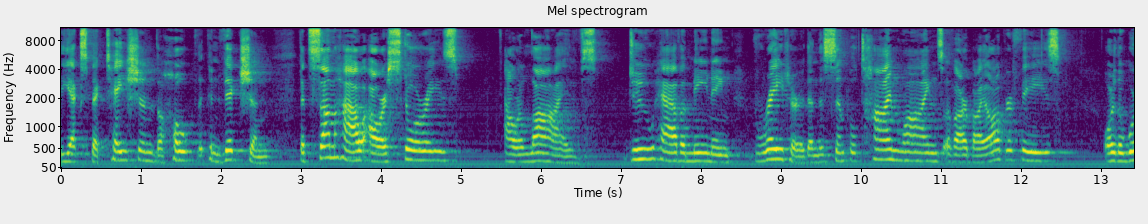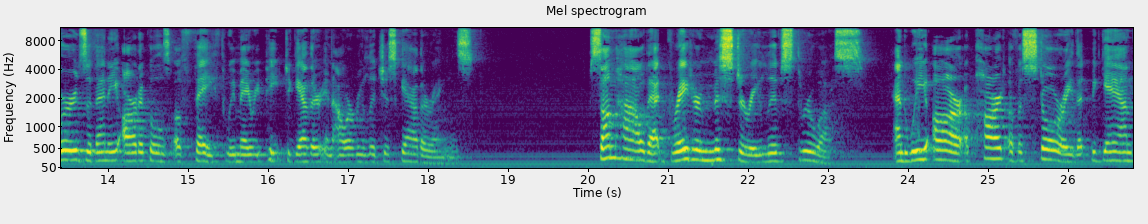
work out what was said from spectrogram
the expectation, the hope, the conviction that somehow our stories, our lives, do have a meaning greater than the simple timelines of our biographies or the words of any articles of faith we may repeat together in our religious gatherings. Somehow that greater mystery lives through us, and we are a part of a story that began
